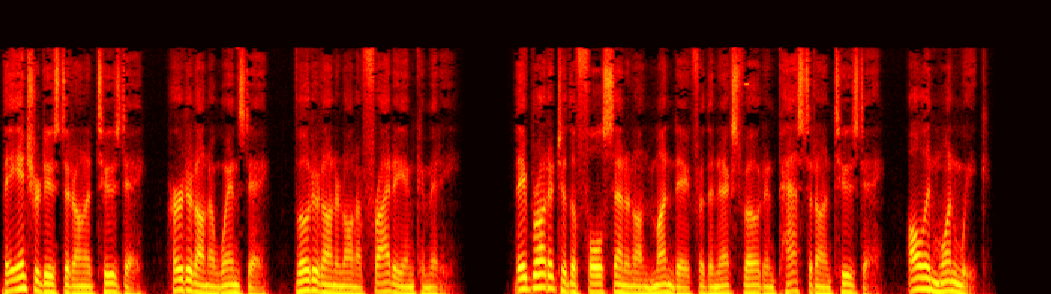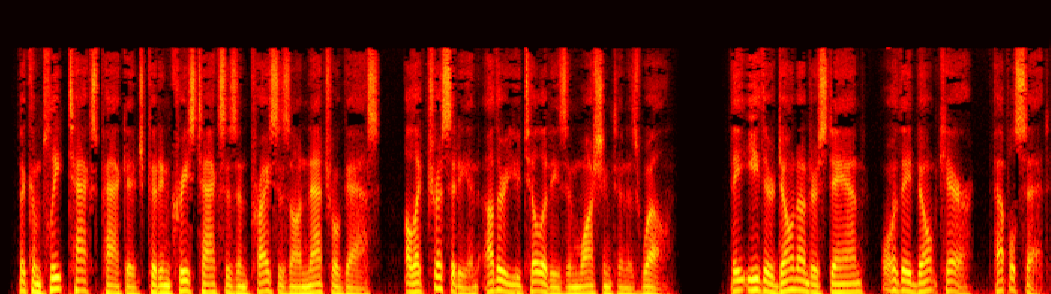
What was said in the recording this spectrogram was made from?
They introduced it on a Tuesday, heard it on a Wednesday, voted on it on a Friday in committee. They brought it to the full Senate on Monday for the next vote and passed it on Tuesday, all in one week. The complete tax package could increase taxes and prices on natural gas, electricity, and other utilities in Washington as well. They either don't understand, or they don't care, Pepple said.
